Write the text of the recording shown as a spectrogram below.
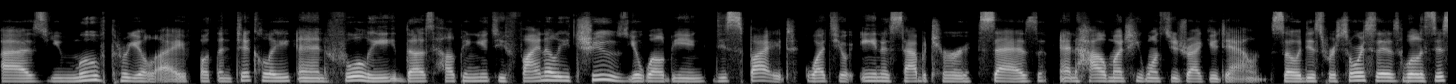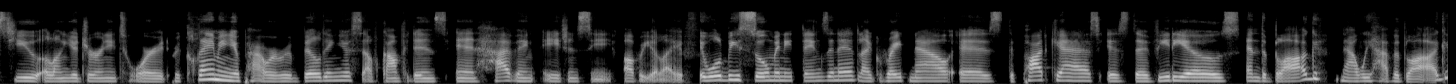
as you move through your life authentically and fully, thus helping you to finally choose your well being despite what your inner saboteur says and how much he wants to drag you down. So, these resources will assist you along your journey toward reclaiming your power, rebuilding your self confidence, and having agency over your life. It will be so many things it. Like right now is the podcast, is the videos and the blog. Now we have a blog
